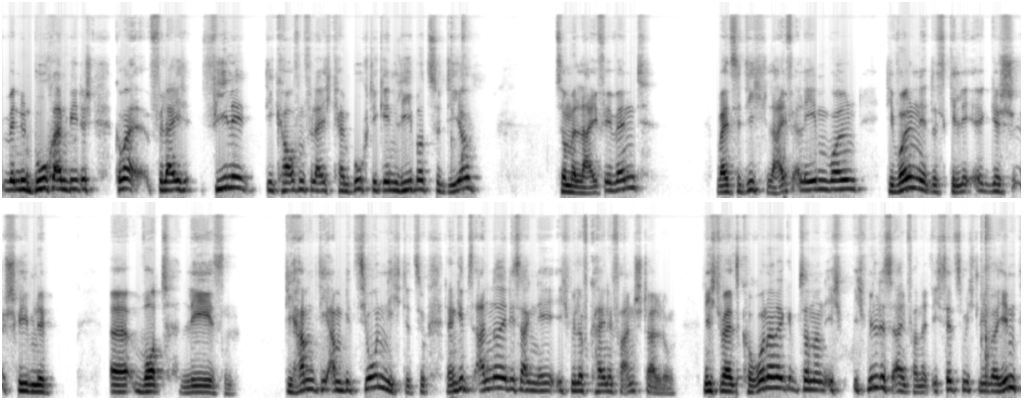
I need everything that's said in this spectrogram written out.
wenn du ein Buch anbietest. Guck mal, vielleicht viele, die kaufen vielleicht kein Buch, die gehen lieber zu dir zum Live-Event, weil sie dich live erleben wollen die wollen nicht das äh, geschriebene äh, Wort lesen. Die haben die Ambition nicht dazu. Dann gibt es andere, die sagen, nee, ich will auf keine Veranstaltung. Nicht, weil es Corona nicht gibt, sondern ich, ich will das einfach nicht. Ich setze mich lieber hin,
